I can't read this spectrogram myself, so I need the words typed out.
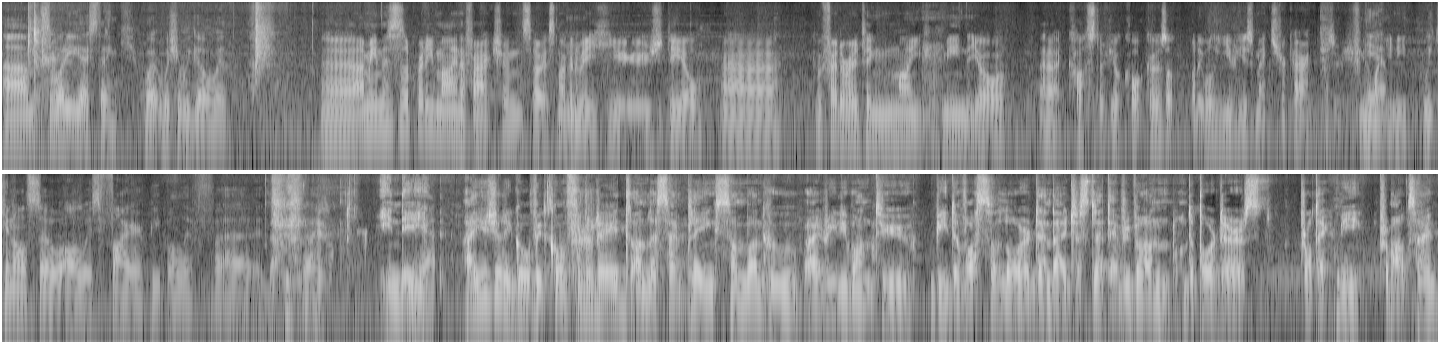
Um, so, what do you guys think? What, what should we go with? Uh, I mean, this is a pretty minor faction, so it's not going to be a huge deal. Uh, confederating might mean that your uh, cost of your court goes up, but it will give you some extra characters if you feel like you need. we can also always fire people if uh, that's. Uh, Indeed. Yeah. I usually go with Confederate unless I'm playing someone who I really want to be the vassal lord and I just let everyone on the borders protect me from outside.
